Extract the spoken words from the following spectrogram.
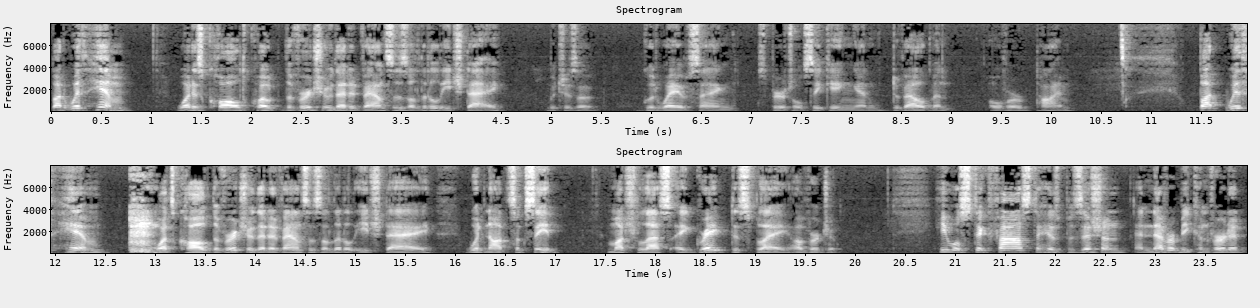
But with him, what is called, quote, the virtue that advances a little each day, which is a good way of saying spiritual seeking and development over time. But with him, what's called the virtue that advances a little each day would not succeed, much less a great display of virtue. He will stick fast to his position and never be converted.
